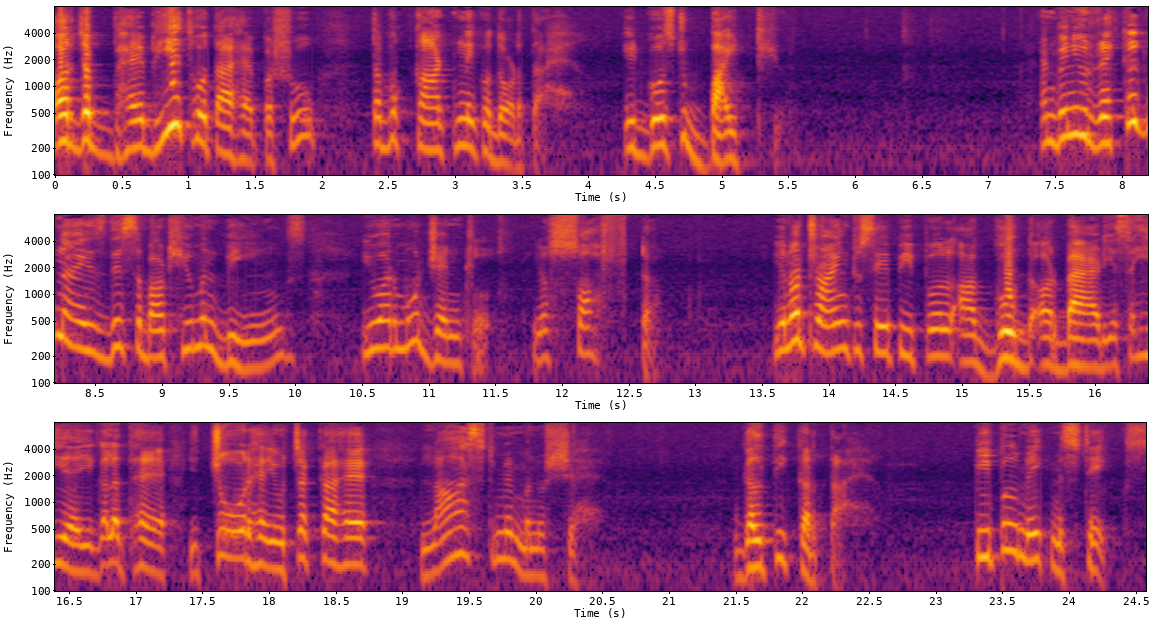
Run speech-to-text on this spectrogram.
और जब भयभीत होता है पशु, तब वो काटने को दौड़ता है it goes to bite you and when you recognise this about human beings you are more gentle you are soft you not trying to say people are good और बैड ये सही है, ये गलत है, ये चोर है, ये उचक्का है लास्ट में मनुष्य है गलती करता है people make mistakes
